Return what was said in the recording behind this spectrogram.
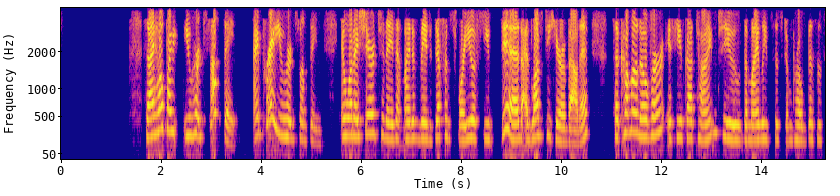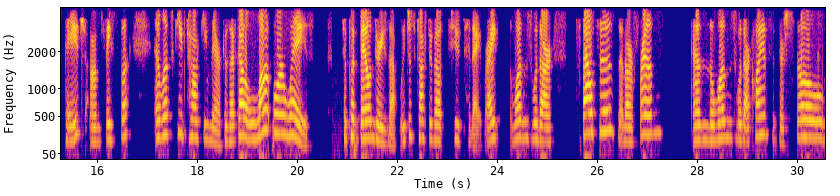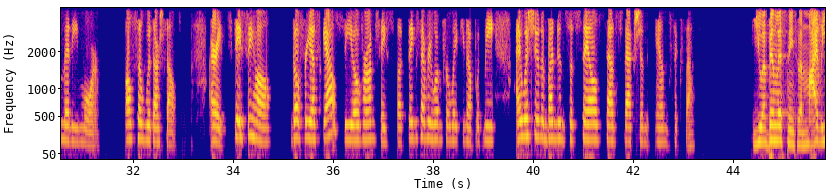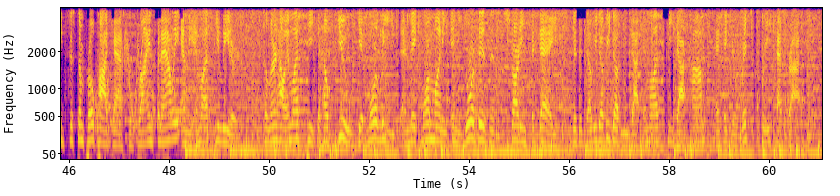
So I hope I, you heard something. I pray you heard something in what I shared today that might have made a difference for you. If you did, I'd love to hear about it. So come on over if you've got time to the My Lead System Pro business page on Facebook and let's keep talking there because I've got a lot more ways to put boundaries up. We just talked about two today, right? The ones with our spouses and our friends and the ones with our clients. There's so many more. Also with ourselves. All right, Stacey Hall, Go for Yes Gal. See you over on Facebook. Thanks everyone for waking up with me. I wish you an abundance of sales, satisfaction, and success. You have been listening to the My Lead System Pro podcast with Brian Fanale and the MLSP leaders. To learn how MLSP can help you get more leads and make more money in your business starting today, visit www.mlsp.com and take your risk-free test drive.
